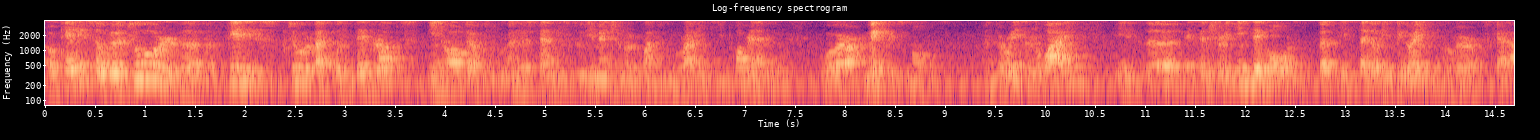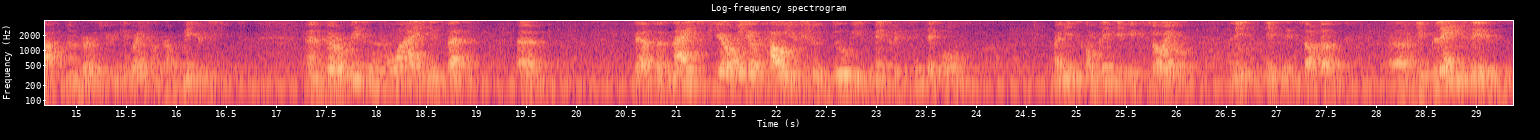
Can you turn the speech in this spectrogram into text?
Okay, so the tool, the, the, physics tool that was developed in order to understand these two-dimensional quantum gravity problems were matrix models. And the reason why is uh, essentially integrals, but instead of integrating over scalar numbers, you integrate over matrices. And the reason why is that uh, there's a nice theory of how you should do these matrix integrals, and it's completely pictorial. And it, it, it sort of uh, replaces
